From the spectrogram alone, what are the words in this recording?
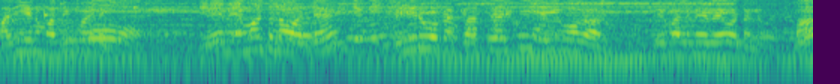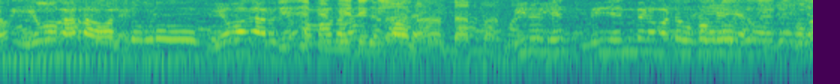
పదిహేను మందికి పోయినాయి మేమేమంటున్నాం అంటే మీరు ఒక క్లస్టర్కి ఏవో గారు మిమ్మల్ని మేమేమంటాం మాకు ఏవో గారు రావాలి ఏవో గారు. మీరు మీరు ఏం మేడం అంటే ఒక్కొక్క ఒక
